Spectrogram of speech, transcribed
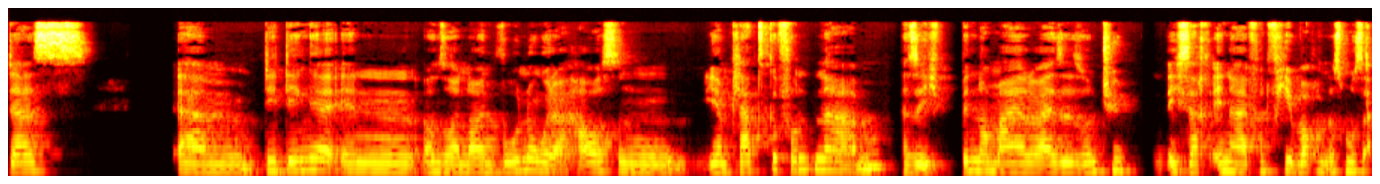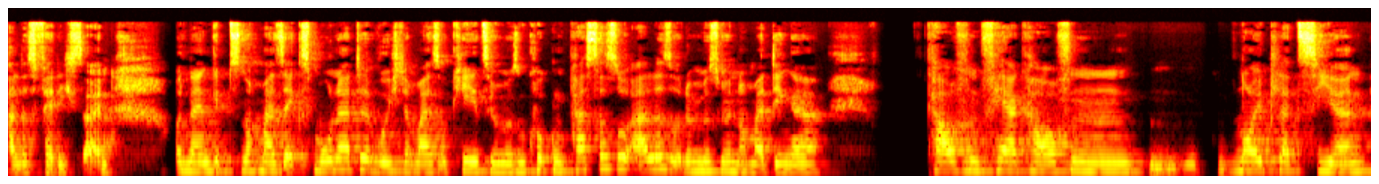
dass ähm, die Dinge in unserer neuen Wohnung oder Haus ihren Platz gefunden haben. Also ich bin normalerweise so ein Typ, ich sage innerhalb von vier Wochen, es muss alles fertig sein. Und dann gibt es nochmal sechs Monate, wo ich dann weiß, okay, jetzt wir müssen gucken, passt das so alles oder müssen wir nochmal Dinge kaufen, verkaufen, neu platzieren.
